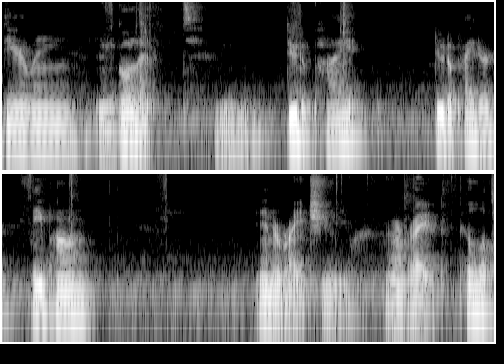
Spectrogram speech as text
Deerling. And Golett. Dudapite. Dudapiter. Apom. And a Raichu. Alright. Pillup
